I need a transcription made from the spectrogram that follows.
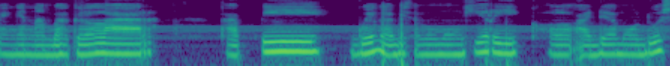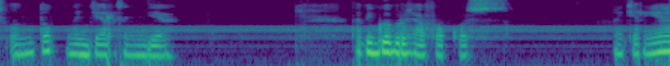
pengen nambah gelar, tapi gue gak bisa memungkiri kalau ada modus untuk ngejar senja tapi gue berusaha fokus. Akhirnya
